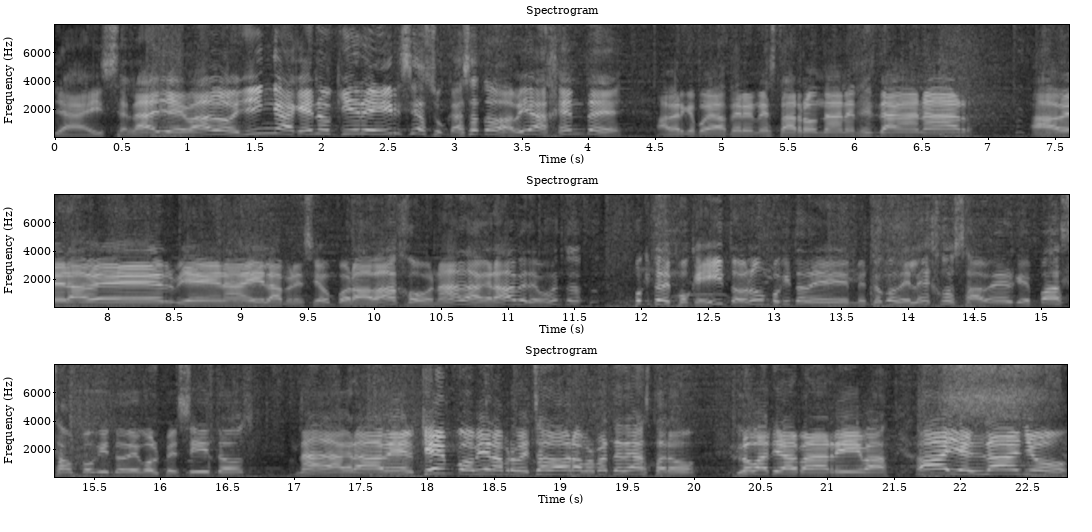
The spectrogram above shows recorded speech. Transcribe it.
Y ahí se la ha llevado Jinga, que no quiere irse a su casa todavía, gente. A ver qué puede hacer en esta ronda. Necesita ganar. A ver, a ver. Bien ahí la presión por abajo. Nada grave de momento poquito de poqueíto, ¿no? Un poquito de. Me toco de lejos a ver qué pasa, un poquito de golpecitos. Nada grave. El Kempo bien aprovechado ahora por parte de Astaro. Lo va a tirar para arriba. ¡Ay, el daño!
